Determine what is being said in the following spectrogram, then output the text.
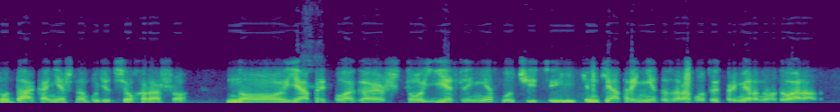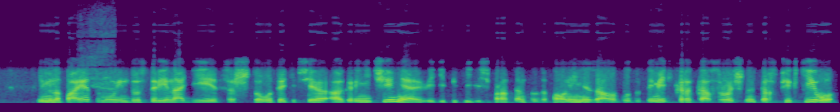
то да, конечно, будет все хорошо. Но я предполагаю, что если не случится, и кинотеатры не дозаработают примерно в два раза. Именно поэтому индустрия надеется, что вот эти все ограничения в виде 50% заполнения зала будут иметь краткосрочную перспективу,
